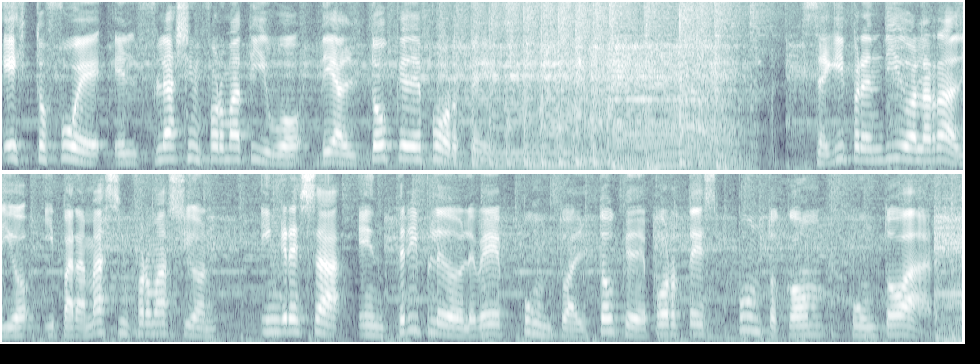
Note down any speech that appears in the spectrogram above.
Esto fue el flash informativo de Altoque Deportes. Seguí prendido a la radio y para más información ingresa en www.altoquedeportes.com.ar.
